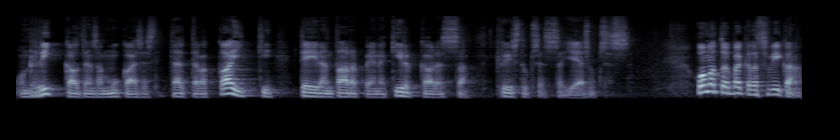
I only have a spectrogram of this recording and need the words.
on rikkautensa mukaisesti täyttävä kaikki teidän tarpeenne kirkkaudessa Kristuksessa Jeesuksessa. Huomattu paikka tässä vikana.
